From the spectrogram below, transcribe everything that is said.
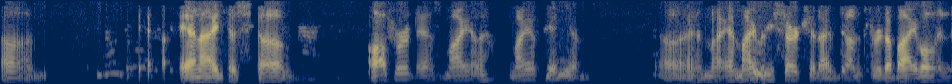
Um, and I just um, offer it as my uh, my opinion uh, and my and my research that I've done through the Bible and,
